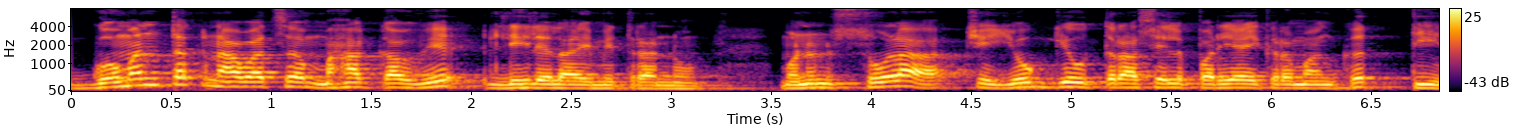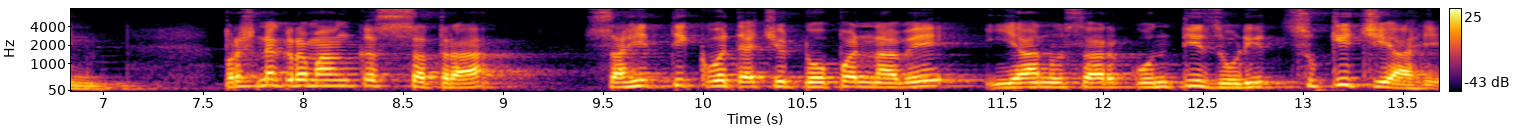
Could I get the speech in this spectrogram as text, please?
गोमंतक नावाचं महाकाव्य लिहिलेलं आहे मित्रांनो. म्हणून सोळाचे योग्य उत्तर असेल पर्याय क्रमांक तीन. प्रश्न क्रमांक सतरा साहित्यिक व त्याची टोपण नावे यानुसार कोणती जोडी चुकीची आहे?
